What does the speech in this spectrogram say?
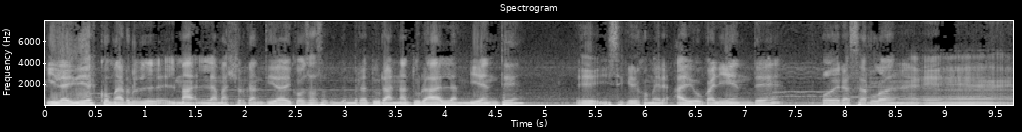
Y la idea es comer la mayor cantidad de cosas a temperatura natural, ambiente. eh, y si quieres comer algo caliente, poder hacerlo en, eh,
